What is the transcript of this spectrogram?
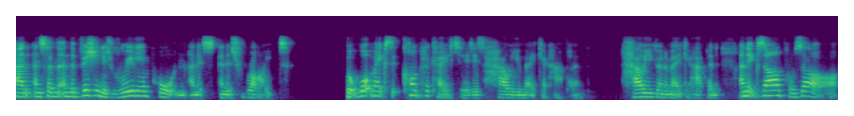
And and so and the vision is really important and it's and it's right. But what makes it complicated is how you make it happen. How are you going to make it happen? And examples are,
